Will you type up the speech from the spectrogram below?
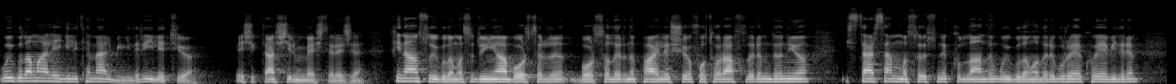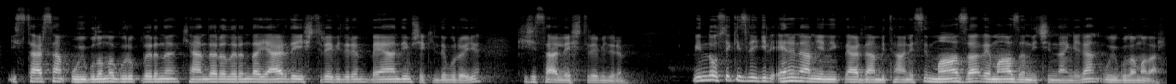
uygulama ile ilgili temel bilgileri iletiyor. Beşiktaş 25 derece. Finans uygulaması dünya borsaları, borsalarını paylaşıyor, fotoğraflarım dönüyor. İstersem masa üstünde kullandığım uygulamaları buraya koyabilirim. İstersem uygulama gruplarını kendi aralarında yer değiştirebilirim. Beğendiğim şekilde burayı kişiselleştirebilirim. Windows 8 ile ilgili en önemli yeniliklerden bir tanesi mağaza ve mağazanın içinden gelen uygulamalar.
